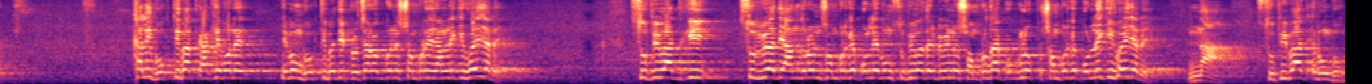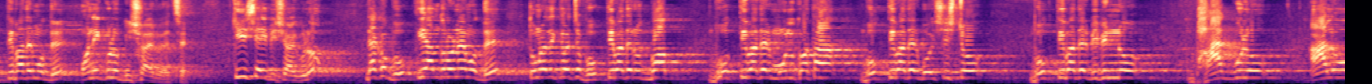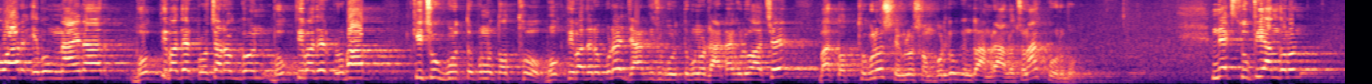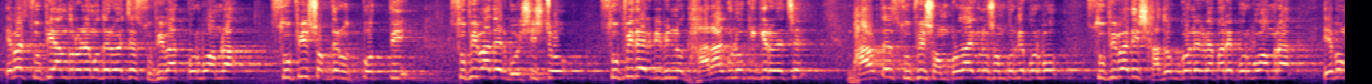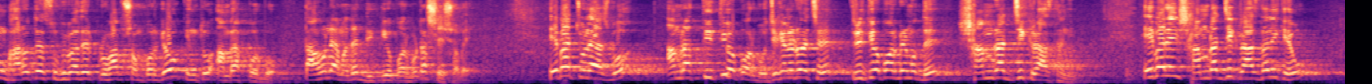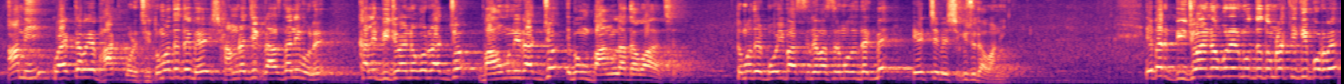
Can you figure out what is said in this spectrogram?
খালি ভক্তিবাদ কাকে বলে এবং ভক্তিবাদী প্রচারকগণের সম্পর্কে জানলে কি হয়ে যাবে? সুফিবাদ কি? সুফিবাদী আন্দোলন সম্পর্কে পড়লে এবং সুফিবাদের বিভিন্ন সম্প্রদায়গুলো সম্পর্কে পড়লে কি হয়ে যাবে? না। সুফিবাদ এবং ভক্তিবাদের মধ্যে অনেকগুলো বিষয় রয়েছে। কি সেই বিষয়গুলো? দেখো, ভক্তি আন্দোলনের মধ্যে তোমরা দেখতে পাচ্ছ ভক্তিবাদের উদ্ভব। ভক্তিবাদের মূল কথা, ভক্তিবাদের বৈশিষ্ট্য, ভক্তিবাদের বিভিন্ন ভাগগুলো, আলোয়ার এবং নায়নার, ভক্তিবাদের প্রচারকগণ, ভক্তিবাদের প্রভাব, কিছু গুরুত্বপূর্ণ তথ্য। ভক্তিবাদের উপরে যা কিছু গুরুত্বপূর্ণ ডাটাগুলো আছে বা তথ্যগুলো, সেগুলো সম্পর্কেও কিন্তু আমরা আলোচনা করব। নেক্সট সুফি আন্দোলন। এবার সুফি আন্দোলনের মধ্যে রয়েছে সুফিবাদ পড়ব আমরা। সুফি শব্দের উৎপত্তি, সুফিবাদের বৈশিষ্ট্য সুফিদের বিভিন্ন ধারাগুলো কী কী রয়েছে? ভারতের সুফি সম্প্রদায়গুলো সম্পর্কে পড়ব, সুফিবাদী সাধকগণের ব্যাপারে পড়ব আমরা, এবং ভারতের সুফিবাদের প্রভাব সম্পর্কেও কিন্তু আমরা পড়ব। তাহলে আমাদের দ্বিতীয় পর্বটা শেষ হবে। এবার চলে আসব আমরা তৃতীয় পর্ব, যেখানে রয়েছে তৃতীয় পর্বের মধ্যে সাম্রাজ্যিক রাজধানী। এবার এই সাম্রাজ্যিক রাজধানীকেও আমি কয়েকটা ভাগে ভাগ করেছি। তোমাদের দেখবে সাম্রাজ্যিক রাজধানী বলে খালি বিজয়নগর রাজ্য, বাহমনি রাজ্য এবং বাংলা দেওয়া আছে। তোমাদের বই বা সিলেবাসের মধ্যে দেখবে এর চেয়ে বেশি কিছু দেওয়া নেই। এবার বিজয়নগরের মধ্যে তোমরা কি কি পড়বে?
